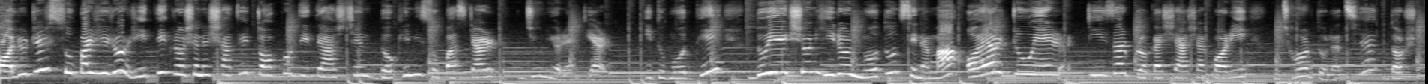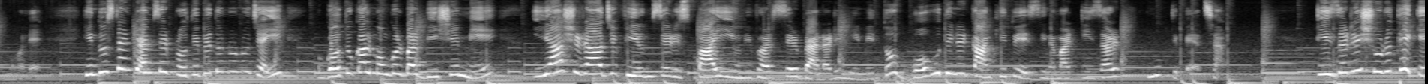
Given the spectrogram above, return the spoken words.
বলিউডের সুপারহিরো ঋতিক রোশনের সাথে টক্কর দিতে আসছেন দক্ষিণী সুপারস্টার জুনিয়র এনটিআর। ইতিমধ্যে দুই অ্যাকশন হিরোর নতুন সিনেমা অয়ার টু এর টিজার প্রকাশ্যে আসার পরই ঝড় তুলেছে দর্শক মহলে। হিন্দুস্তান টাইমসের প্রতিবেদন অনুযায়ী, গতকাল মঙ্গলবার বিশে মে, ইয়াশ রাজ ফিল্মসের স্পাই ইউনিভার্সের ব্যানারে নির্মিত বহুদিনের কাঙ্ক্ষিত এই সিনেমার টিজার মুক্তি পেয়েছে টিজারের শুরু থেকে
